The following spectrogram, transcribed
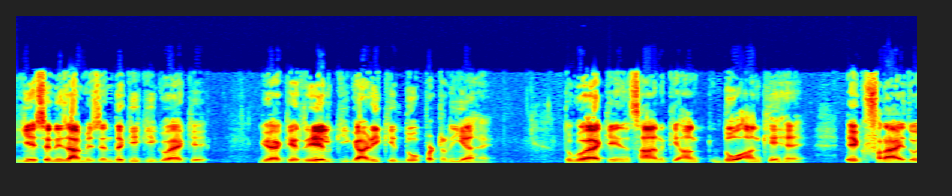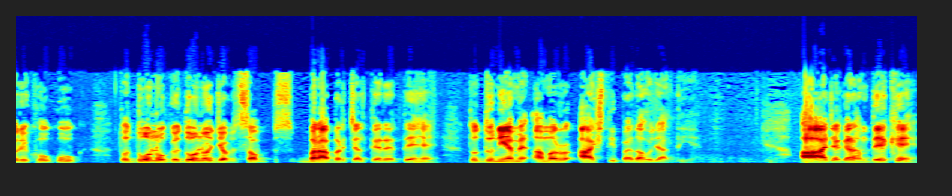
ये इस निज़ाम ज़िंदगी की गोया के, गोया कि रेल की गाड़ी की दो पटरियाँ हैं। तो गोया कि इंसान की आँख, दो आँखें हैं, एक फ़रज़ और एक हकूक़। तो दोनों के दोनों जब सब बराबर चलते रहते हैं तो दुनिया में अमर और आश्ती पैदा हो जाती है। आज अगर हम देखें,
